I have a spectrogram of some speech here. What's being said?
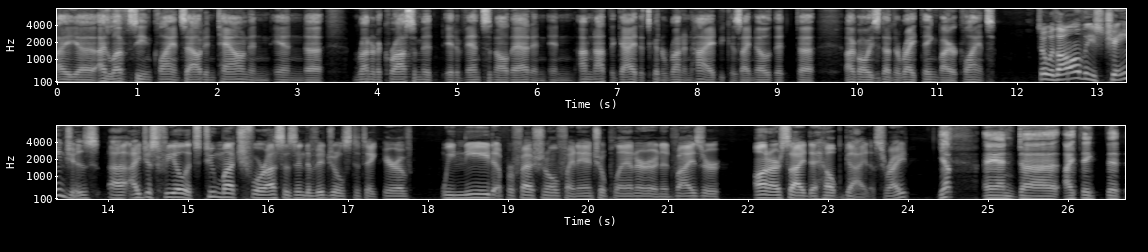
I uh, I love seeing clients out in town and and uh, running across them at, at events and all that. And and I'm not the guy that's going to run and hide because I know that uh, I've always done the right thing by our clients. So, with all these changes, uh, I just feel it's too much for us as individuals to take care of we need a professional financial planner, an advisor on our side to help guide us, right? Yep. And uh, I think that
